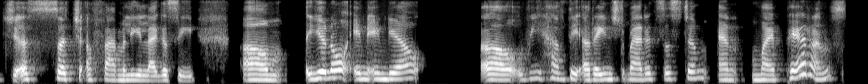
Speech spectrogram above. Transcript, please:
just such a family legacy. Um, you know, in India, uh, we have the arranged marriage system, and my parents,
